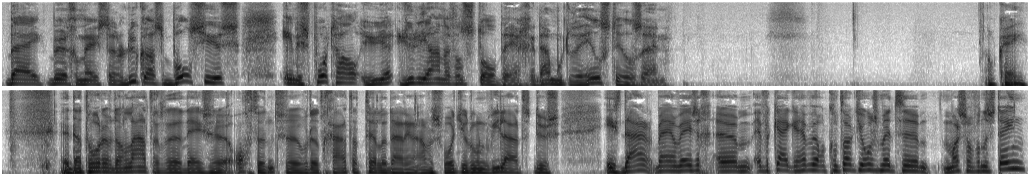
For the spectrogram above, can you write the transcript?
bij burgemeester Lucas Bolsius... in de sporthal Ju- Juliane van Stolberg. En daar moeten we heel stil zijn. Oké. Eh, Dat horen we dan later eh, deze ochtend, eh, hoe dat gaat. Dat tellen daar in Amersfoort. Jeroen Wielaert dus is daarbij aanwezig. Ehm, even kijken, hebben we al contact jongens met Marcel van der Steen?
